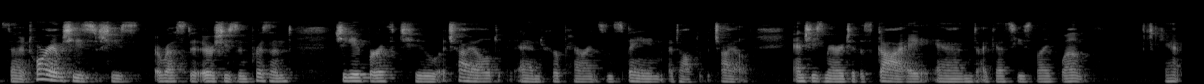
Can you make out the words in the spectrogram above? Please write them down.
sanatorium. She's she's arrested or she's imprisoned. She gave birth to a child, and her parents in Spain adopted the child. And she's married to this guy, and I guess he's like, well, she can't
